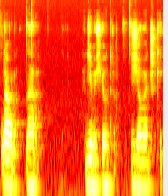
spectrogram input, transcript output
Dobra, nara. Widzimy się jutro. Ziomeczki.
